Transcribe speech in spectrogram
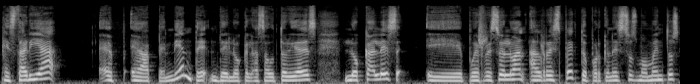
estaría eh, eh, pendiente de lo que las autoridades locales eh, pues resuelvan al respecto, porque en estos momentos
